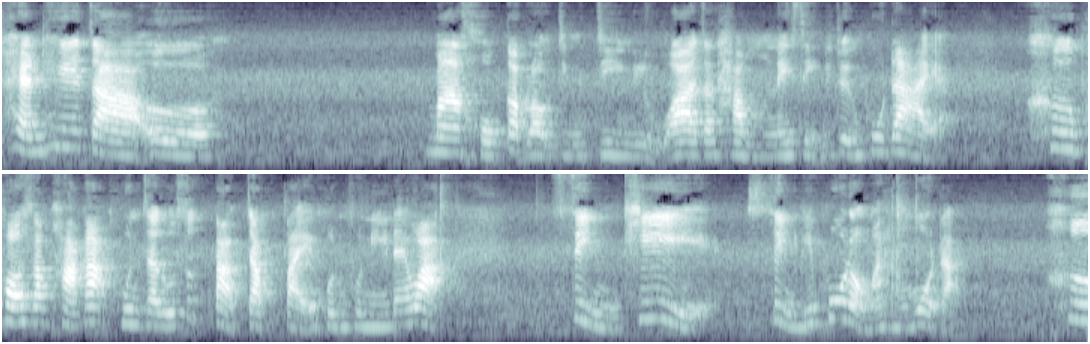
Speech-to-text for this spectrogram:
แทนที่จะเออมาคบกับเราจริง ๆ หรือว่าจะทำในสิ่งที่ตัวเองพูดได้อะคือพอสักพักอะคุณจะรู้สึกตับจับไต่คนคนนี้ได้ว่า สิ่งที่ สิ่งที่พูดออกมาทั้งหมดอะคือ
